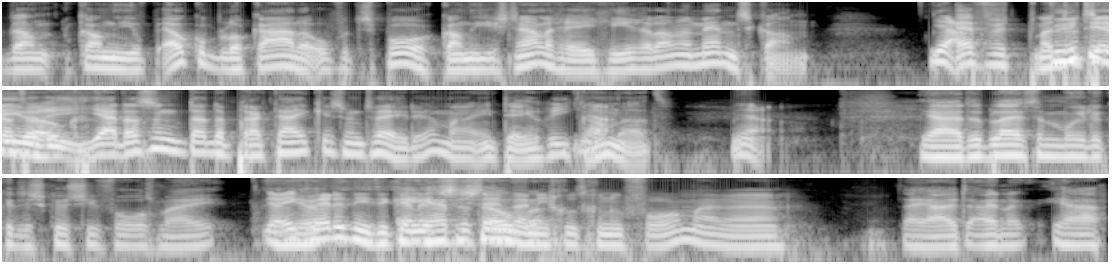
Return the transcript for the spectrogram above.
dan kan hij op elke blokkade op het spoor kan die sneller reageren dan een mens kan. ja, Even maar doet hij dat theorie. ook? Ja, dat is een, dat, de praktijk is een tweede, maar in theorie kan Ja. dat. ja. Ja, dat blijft een moeilijke discussie volgens mij. ja, ik je- weet het niet. Ik ken je het systeem daar niet goed genoeg voor. Maar eh, Nou ja, uiteindelijk, ja,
